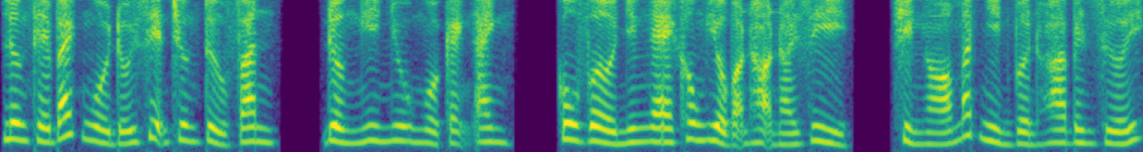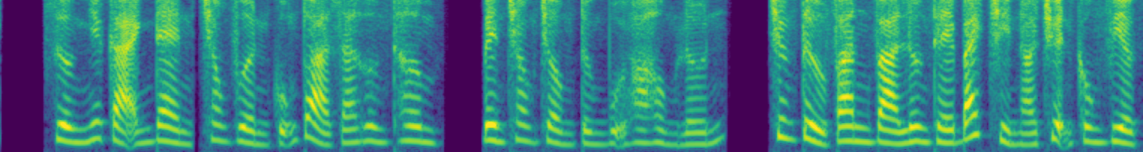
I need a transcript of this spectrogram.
Lương thế bách ngồi đối diện trương tử văn, đường nghi nhu ngồi cạnh anh. Cô vờ nhưng nghe không hiểu bọn họ nói gì, chỉ ngó mắt nhìn vườn hoa bên dưới. Dường như cả ánh đèn trong vườn cũng tỏa ra hương thơm, bên trong trồng từng bụi hoa hồng lớn. Trương tử văn và lương thế bách chỉ nói chuyện công việc,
